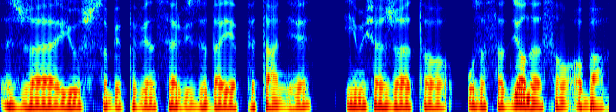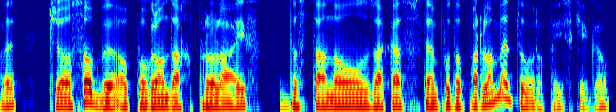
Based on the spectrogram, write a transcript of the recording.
że już sobie pewien serwis zadaje pytanie, i myślę, że to uzasadnione są obawy, czy osoby o poglądach pro-life dostaną zakaz wstępu do Parlamentu Europejskiego.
